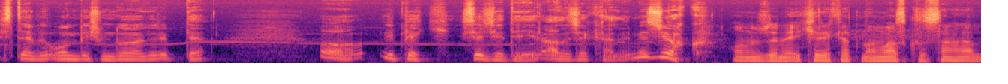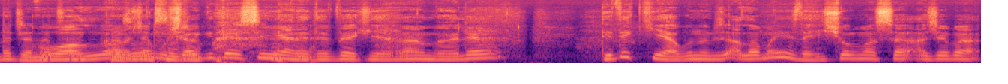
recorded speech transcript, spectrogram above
Biz de bir 15 bin dolar verip de o ipek secedeyi alacak halimiz yok. Onun üzerine iki rekat namaz kılsan herhalde cennete Vallahi hocam uçar gidersin yani de belki ben böyle dedik ki ya bunu biz alamayız da hiç olmazsa acaba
